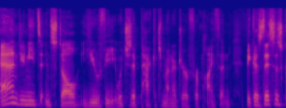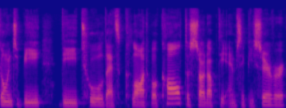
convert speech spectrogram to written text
and you need to install UV, which is a package manager for Python, because this is going to be the tool that Claude will call to start up the MCP server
